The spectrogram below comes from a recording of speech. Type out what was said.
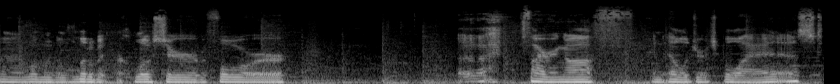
Uh, we'll move a little bit closer before uh, firing off an Eldritch Blast.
